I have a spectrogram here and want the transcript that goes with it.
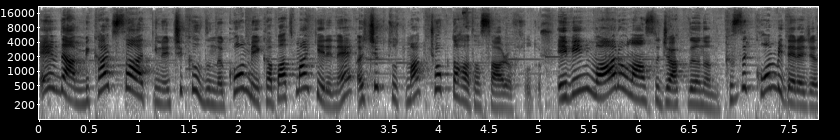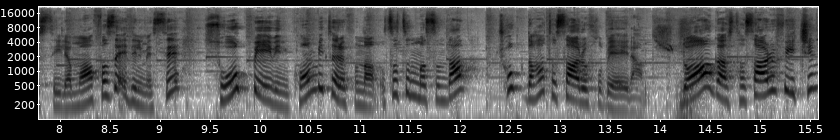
Evden birkaç saatliğine çıkıldığında kombiyi kapatmak yerine açık tutmak çok daha tasarrufludur. Evin var olan sıcaklığının kısık kombi derecesiyle muhafaza edilmesi soğuk bir evin kombi tarafından ısıtılmasından çok daha tasarruflu bir eylemdir. Doğalgaz tasarrufu için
